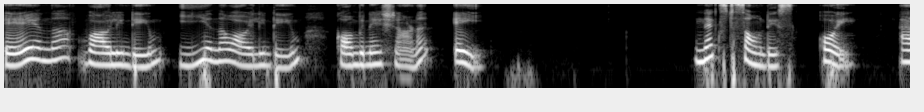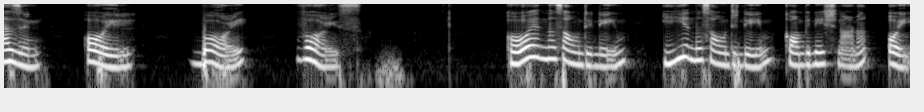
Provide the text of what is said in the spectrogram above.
എ എന്ന വാവലിന്റെയും ഇ എന്ന വാവലിന്റെയും കോമ്പിനേഷനാണ് ay next sound is oy as in oil boy voice ഒ എന്ന സൗണ്ടിന്റെയും ഇ എന്ന സൗണ്ടിന്റെയും കോമ്പിനേഷനാണ് ഒയ്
